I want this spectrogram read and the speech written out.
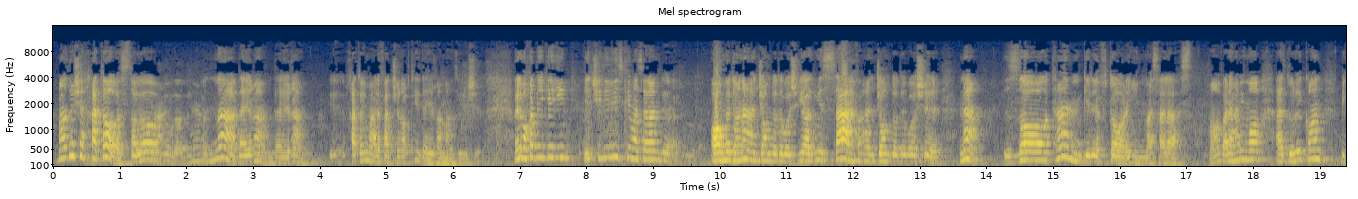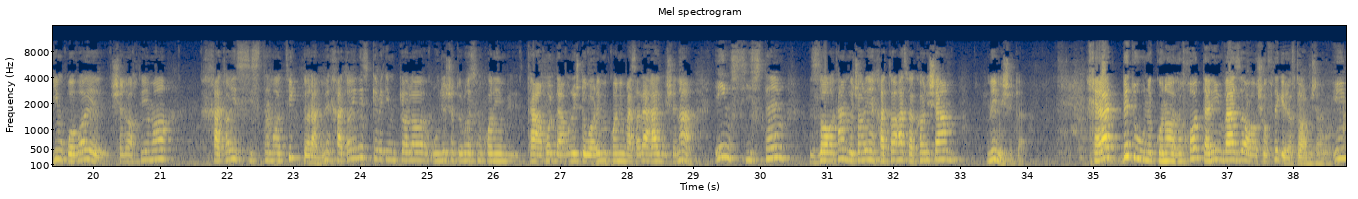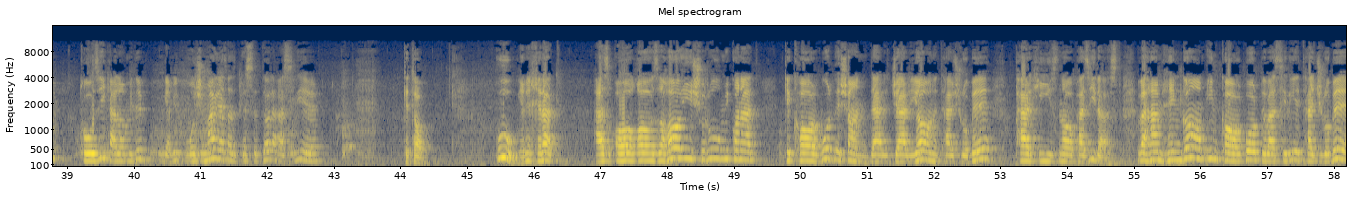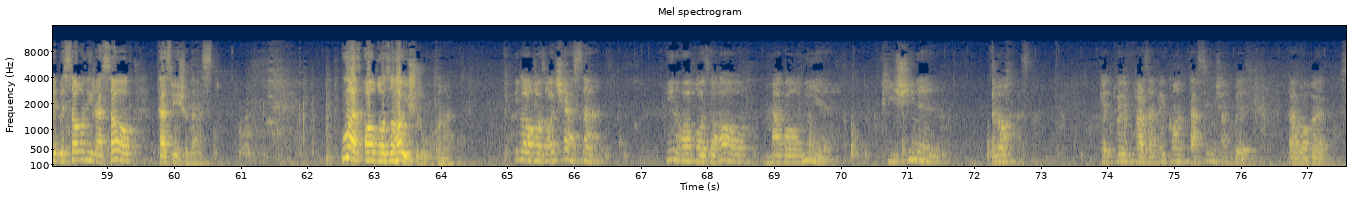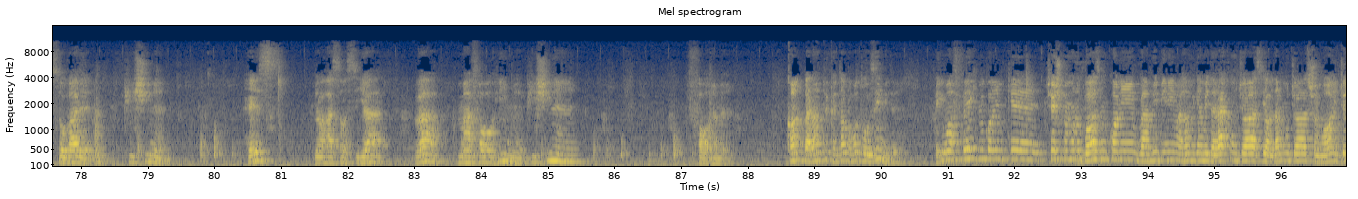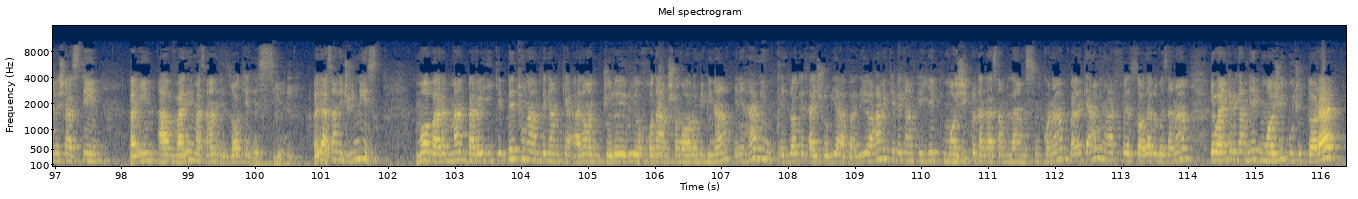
منظورش خطا است حالا نه دقیقا دقیقا. خطای معرفت شناختی دقیقا منظورشه. ولی می‌خواد بگه که این یه چیزی نیست که مثلا آمدانه انجام داده باشه یا از روی صحو انجام داده باشه. نه ذاتا گرفتار این مسئله است. برای همین ما از دوره کان بگیم قوای شناختی ما خطای سیستماتیک دارن. یعنی خطایی نیست که بگیم که حالا اونجاشو درست می‌کنیم تعامل در موردش دوباره می‌کنیم مسئله حل میشه. نه. این سیستم ذاتا دچار این خطا هست و کاریش هم نمیشه کرد. خرد بدون گناه خود در این وضع آشفته گرفتار میشه. این توضیح که الان میده میگم مجمعی از استدلال اصلی کتاب. او یعنی خرد از آغازهایی شروع می کند که کاربردشان در جریان تجربه پرهیز ناپذیر است و هم هنگام این کاربرد به وسیله تجربه به سانی رسا تضمین شده است او از آغازه هایی شروع می کند این آغازه ها چی هستند؟ این آغازه ها مبانی پیشین شناخت هستند که توی فلسفه کانت تقسیم میشن به در واقع صور پیشین حس یا حساسیت و مفاهیم پیشین فاهمه. کانت برام تو کتاب ما توضیح میده. میگه ما فکر می‌کنیم که چشممون رو باز می‌کنیم و می‌بینیم الان میگم یه درخت اونجا هست یا آدم اونجا هست شما اینجا نشستین و این اولین مثلا ادراک حسیه. ولی اصلا اینجوری نیست. ما برای من برای اینکه بتونم بگم که الان جلوی روی خودم شما رو می‌بینم یعنی همین ادراک تجربی اولی یا همین که بگم که یک ماژیک رو در دستم لمس می‌کنم برای اینکه همین حرف ساده رو بزنم یا برای اینکه بگم یک ماژیک وجود دارد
